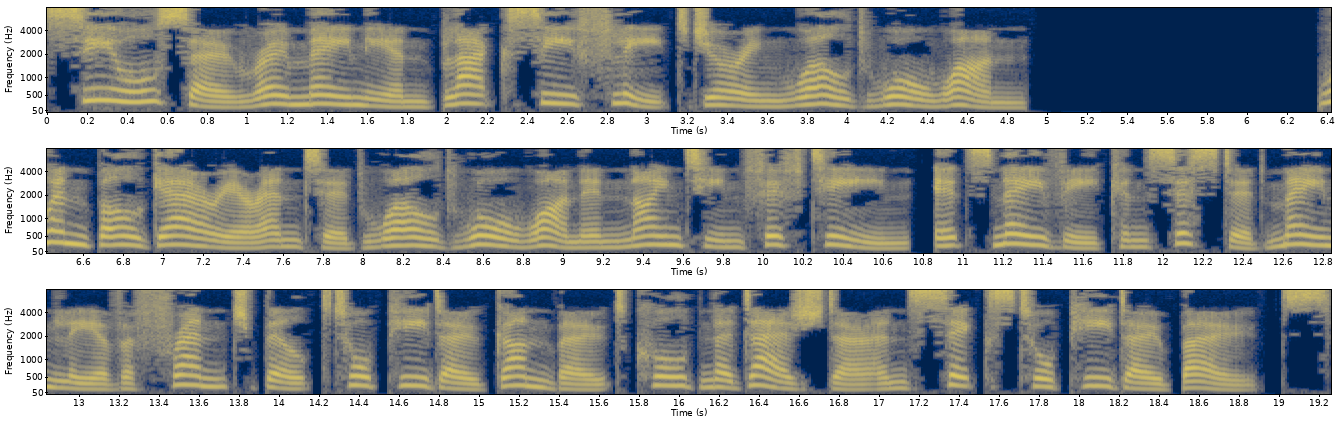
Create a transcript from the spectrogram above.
See also Romanian Black Sea Fleet during World War I, when Bulgaria entered World War I in 1915, its navy consisted mainly of a French-built torpedo gunboat called Nadezhda and six torpedo boats.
